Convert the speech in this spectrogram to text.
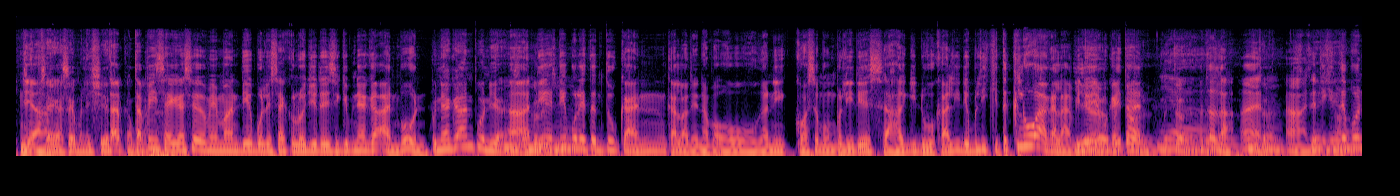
Ya. saya rasa Malaysia Ta- tapi saya rasa memang dia boleh psikologi dari segi perniagaan pun. perniagaan pun dia Ha, dia dia boleh tentukan kalau dia nampak oh orang ni kuasa membeli dia sehari dua kali dia beli kita keluarkanlah video Ya, yang berkaitan. betul, betul, Ya. Betul tak? Kan? betul. Ha, jadi kita pun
